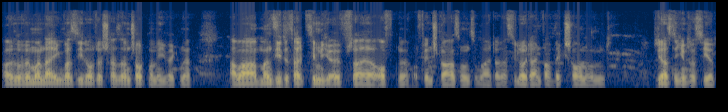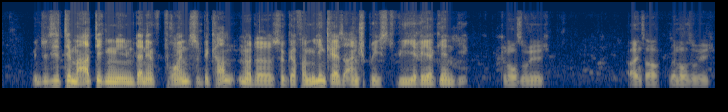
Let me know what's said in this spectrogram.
Also wenn man da irgendwas sieht auf der Straße, dann schaut man nicht weg. Ne? Aber man sieht es halt ziemlich öfter, äh, oft ne? auf den Straßen und so weiter, dass die Leute einfach wegschauen und die das nicht interessiert. Wenn du diese Thematiken in deinem Freundes- und Bekannten- oder sogar Familienkreis ansprichst, wie reagieren die? Genauso wie ich. 1A, genauso wie ich.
